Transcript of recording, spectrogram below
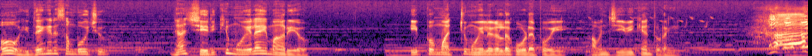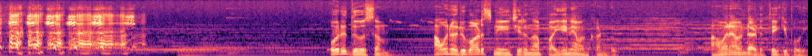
ഓ ഇതെങ്ങനെ സംഭവിച്ചു? ഞാൻ ശരിക്കും മുയലായി മാറിയോ? ഇപ്പൊ മറ്റു മുയലുകളുടെ കൂടെ പോയി അവൻ ജീവിക്കാൻ തുടങ്ങി. ഒരു ദിവസം അവൻ ഒരുപാട് സ്നേഹിച്ചിരുന്ന ആ പയ്യനെ അവൻ കണ്ടു. അവൻ അവന്റെ അടുത്തേക്ക് പോയി.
